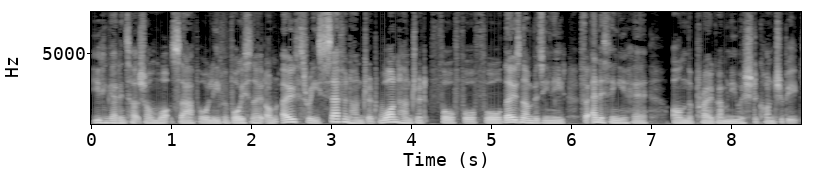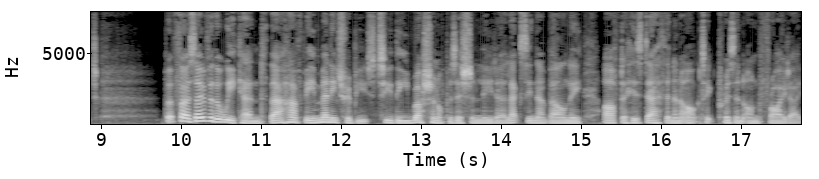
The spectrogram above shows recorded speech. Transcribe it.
you can get in touch on WhatsApp or leave a voice note on 03700 100 444. Those numbers you need for anything you hear on the programme and you wish to contribute. But first, over the weekend, there have been many tributes to the Russian opposition leader Alexei Navalny after his death in an Arctic prison on Friday.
